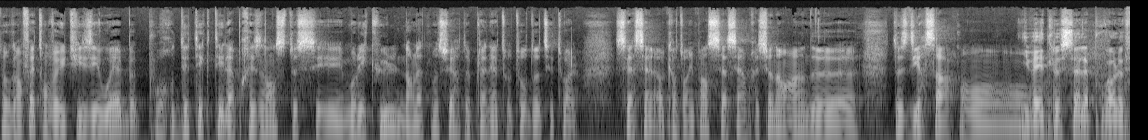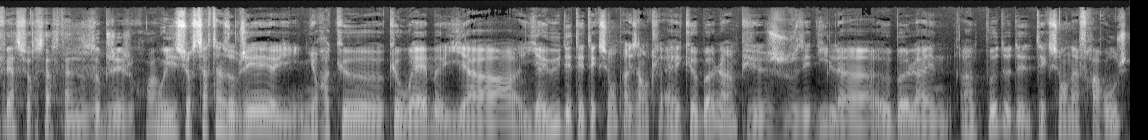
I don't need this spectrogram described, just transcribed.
Donc en fait, on va utiliser Webb pour détecter la présence de ces molécules dans l'atmosphère de planètes autour d'autres étoiles. C'est assez, quand on y pense, c'est assez impressionnant hein, de, de, se dire ça. Il va être le seul à pouvoir le faire sur certains objets, je crois. Oui, sur certains objets, il n'y aura que, que Webb. Il y, a, il y a eu des détections, par exemple avec Hubble. Hein, puis je vous ai dit, la, Hubble a un peu de détection en infrarouge,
